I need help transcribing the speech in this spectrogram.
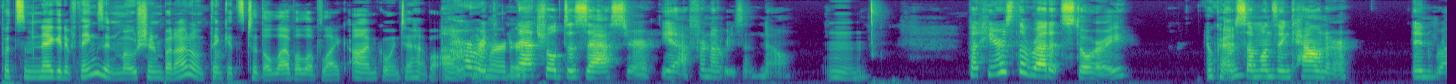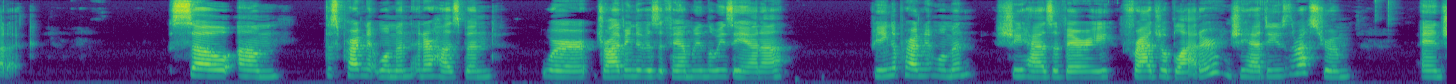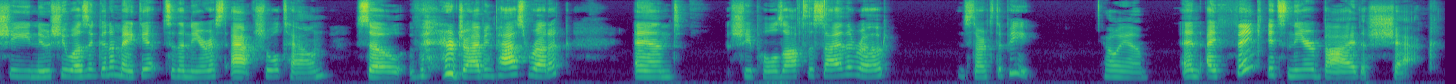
put some negative things in motion, but I don't think it's to the level of like I'm going to have all of you murdered. natural disaster. Yeah, for no reason. No. Mm. But here's the Reddit story Okay. of someone's encounter in Ruddock. So, um, this pregnant woman and her husband were driving to visit family in Louisiana. Being a pregnant woman, she has a very fragile bladder and she had to use the restroom. And she knew she wasn't going to make it to the nearest actual town. So they're driving past Ruddock and she pulls off the side of the road and starts to pee Hell yeah. And I think it's nearby the shack.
